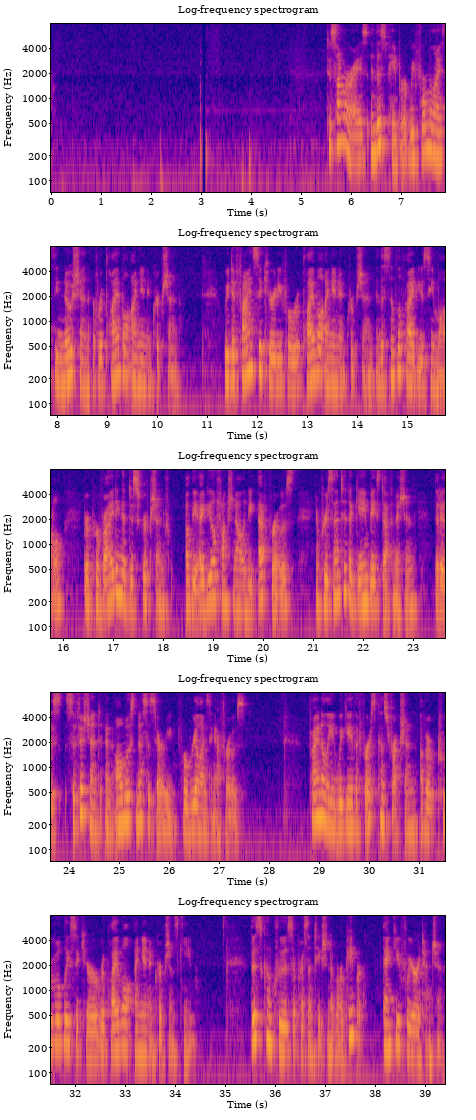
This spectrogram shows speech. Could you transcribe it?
To summarize, in this paper, we formalized the notion of repliable onion encryption. We define security for repliable onion encryption in the simplified UC model by providing a description of the ideal functionality F rows and presented a game-based definition that is sufficient and almost necessary for realizing F rows. Finally, we gave the first construction of a provably secure repliable onion encryption scheme. This concludes the presentation of our paper. Thank you for your attention.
